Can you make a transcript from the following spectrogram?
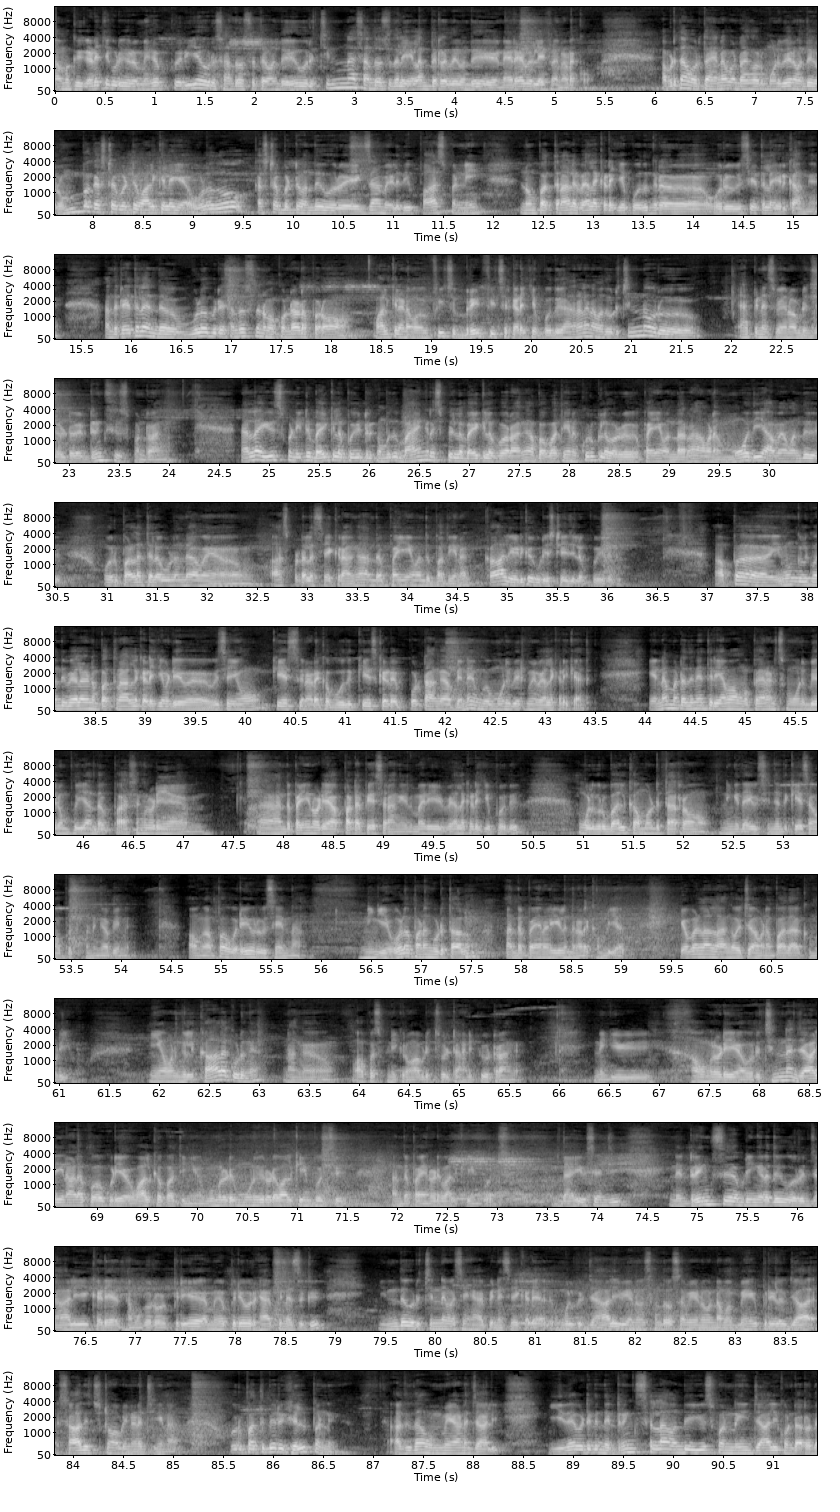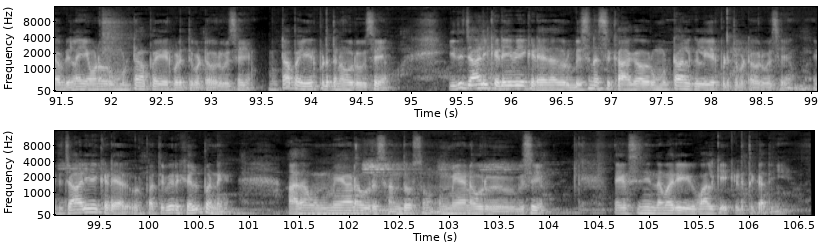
நமக்கு கிடைக்கக்கூடிய ஒரு மிகப்பெரிய ஒரு சந்தோஷத்தை வந்து ஒரு சின்ன சந்தோஷத்தில் இழந்துடுறது வந்து நிறைய பேர் லைஃப்பில் நடக்கும். அப்படி தான் ஒருத்தன் என்ன பண்ணுறாங்க ஒரு மூணு பேர் வந்து ரொம்ப கஷ்டப்பட்டு வாழ்க்கையில் எவ்வளோதோ கஷ்டப்பட்டு வந்து ஒரு எக்ஸாம் எழுதி பாஸ் பண்ணி இன்னும் பத்து நாள் வேலை கிடைக்க போகுதுங்கிற ஒரு விஷயத்தில் இருக்காங்க. அந்த டயத்தில் இந்த இவ்வளோ பெரிய சந்தோஷத்தை நம்ம கொண்டாட போகிறோம் வாழ்க்கையில் நம்ம ஃபியூச்சர் பிரைட் ஃபியூச்சர் கிடைக்க போகுது. அதனால் நம்ம அது ஒரு சின்ன ஒரு ஹாப்பினஸ் வேணும் அப்படின்னு சொல்லிட்டு ட்ரிங்க்ஸ் யூஸ் பண்ணுறாங்க நல்லா யூஸ் பண்ணிவிட்டு பைக்கில் போயிட்டு இருக்கும்போது பயங்கர ஸ்பீடில் பைக்கில் போகிறாங்க அப்போ பார்த்தீங்கன்னா குறுக்கில் ஒரு பையன் வந்தாரான் அவனை மோதி அவன் வந்து ஒரு பள்ளத்தில் விழுந்து அவன் ஹாஸ்பிட்டலில் சேர்க்குறாங்க. அந்த பையன் வந்து பார்த்தீங்கன்னா கால் எடுக்கக்கூடிய ஸ்டேஜில் போயிடுது. அப்போ இவங்களுக்கு வந்து வேலை பத்து நாளில் கிடைக்க வேண்டிய விஷயம் கேஸ் நடக்க போகுது. கேஸ் கிடை போட்டாங்க அப்படின்னா இவங்க மூணு பேருக்குமே வேலை கிடைக்காது. என்ன பண்ணுறதுனே தெரியாமல் அவங்க பேரண்ட்ஸ் மூணு பேரும் போய் அந்த பசங்களுடைய அந்த பையனுடைய அப்பாட்ட பேசுகிறாங்க இது மாதிரி வேலை கிடைக்க போகுது. உங்களுக்கு ஒரு பல்க் அமௌண்ட்டு தர்றோம். நீங்கள் தயவு செஞ்சு அந்த கேஸை வாபஸ் பண்ணுங்க அப்படின்னு. அவங்க அப்பா ஒரே ஒரு விஷயந்தான் நீங்கள் எவ்வளோ பணம் கொடுத்தாலும் அந்த பையனால் எழுந்து நடக்க முடியாது. எவ்வளோ நாள் நாங்கள் வச்சு அவனை பாதுகாக்க முடியும்? நீ அவனுங்களுக்கு காலை கொடுங்க. நாங்கள் வாபஸ் பண்ணிக்கிறோம் அப்படின்னு சொல்லிட்டு அனுப்பி விட்றாங்க இன்றைக்கி அவங்களுடைய ஒரு சின்ன ஜாலியினால் போகக்கூடிய வாழ்க்கை பார்த்தீங்க. உங்களுடைய மூணு பேரோட வாழ்க்கையும் போச்சு. அந்த பையனோட வாழ்க்கையும் போச்சு. தயவு செஞ்சு இந்த ட்ரிங்க்ஸு அப்படிங்கிறது ஒரு ஜாலியே கிடையாது. நமக்கு ஒரு பெரிய மிகப்பெரிய ஒரு ஹாப்பினஸுக்கு இந்த ஒரு சின்ன விஷயம் ஹாப்பினஸே கிடையாது. உங்களுக்கு ஜாலி வேணும் சந்தோஷம் வேணும். நம்ம மிகப்பெரிய அளவு ஜா சாதிச்சிட்டோம் அப்படின்னு நினச்சிங்கன்னா ஒரு பத்து பேருக்கு ஹெல்ப் பண்ணு. அதுதான் உண்மையான ஜாலி. இதை விட்டுட்டு இந்த ட்ரிங்க்ஸ் எல்லாம் வந்து யூஸ் பண்ணி ஜாலி கொண்டாடுறது அப்படிலாம் எவனோ ஒரு முட்டாப்பை ஏற்படுத்தப்பட்ட ஒரு விஷயம். முட்டாப்பை ஏற்படுத்தின ஒரு விஷயம். இது ஜாலி கிடையவே கிடையாது. அது ஒரு பிஸ்னஸுக்காக ஒரு முட்டாள்கள் ஏற்படுத்தப்பட்ட ஒரு விஷயம். இது ஜாலியே கிடையாது. ஒரு பத்து பேர் ஹெல்ப் பண்ணுங்க. அதான் உண்மையான ஒரு சந்தோஷம் உண்மையான ஒரு விஷயம். தயவு செஞ்சு இந்த மாதிரி வாழ்க்கையை கெடுத்துக்காதீங்க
